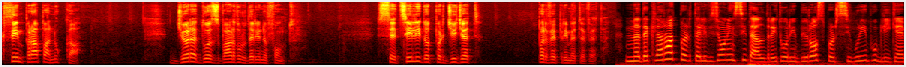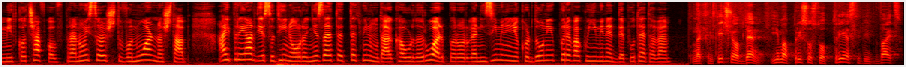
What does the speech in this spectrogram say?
Kthim prapa nuk ka. Gjërat duhet zbardhur deri në fund. Secili do të përgjigjet për veprimet e veta. Në deklaratë për televizionin Sitel, drejtori i Byrosë për Siguri Publike, Mitko Çavkov, pranoi se është vonuar në shtab. Ai prej ardhjes së tij në orën njëzet e tetë minuta ka urdhëruar për organizimin e një kordoni për evakuimin e deputetëve. Na kritični od den, ima prisustvo trideset i dvajcë.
